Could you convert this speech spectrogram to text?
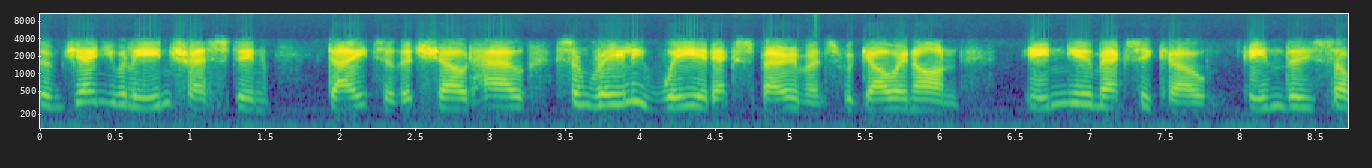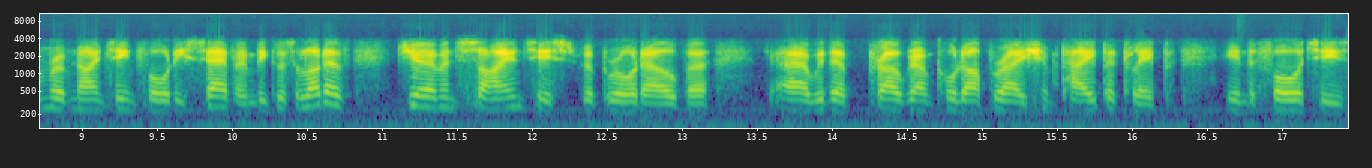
some genuinely interesting data that showed how some really weird experiments were going on in New Mexico in the summer of 1947 because a lot of German scientists were brought over uh, with a program called Operation Paperclip in the 40s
